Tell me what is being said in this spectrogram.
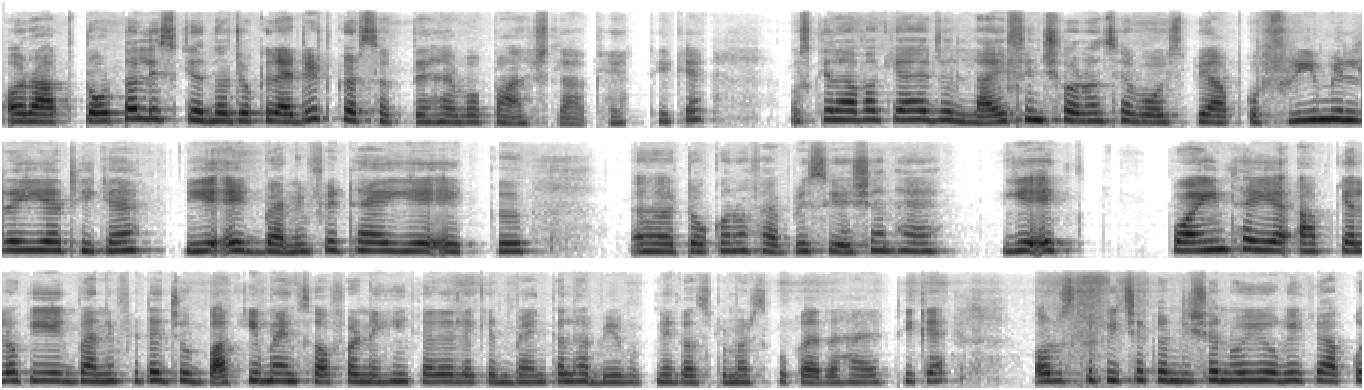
और आप टोटल इसके अंदर जो क्रेडिट कर सकते हैं वो पाँच लाख है, ठीक है? उसके अलावा क्या है, जो लाइफ इंश्योरेंस है वो इस पर आपको फ्री मिल रही है, ठीक है? ये एक बेनिफिट है, ये एक टोकन ऑफ़ एप्रिसिएशन है, ये एक पॉइंट है ये, आप कह लो कि एक बेनिफिट है जो बाकी बैंक्स ऑफ़र नहीं करे, लेकिन बैंक अल हबीब अपने कस्टमर्स को कर रहा है, ठीक है? और उसके पीछे कंडीशन वही होगी कि आपको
